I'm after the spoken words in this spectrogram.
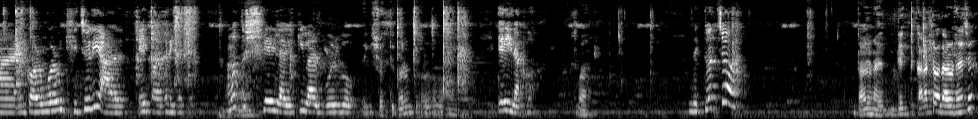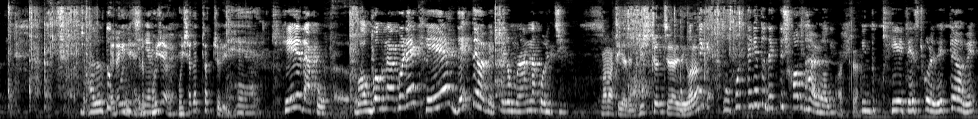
আর গরম গরম খিচুড়ি আর এই তরকারি খেতে। আমার তো সেই লাগে কি আর বলব? সত্যি গরম তো? এই দেখো। দেখতে পাচ্ছ? দারুণ হয়েছে দেখতে কালারটাও দারুণ হয়েছে। ভালো তো এটা কি করেছি এটা আমি। পুঁই শাক পুঁই শাকের চচ্চড়ি? হ্যাঁ। খেয়ে দেখো। বক বক না করে খেয়ে দেখতে হবে কিরম রান্না করেছি। না না ঠিক আছে। বৃষ্টি হচ্ছে চারিদিকে বলো। উপর থেকে তো দেখতে সব ভালো লাগে। আচ্ছা। কিন্তু খেয়ে টেস্ট করে দেখতে হবে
